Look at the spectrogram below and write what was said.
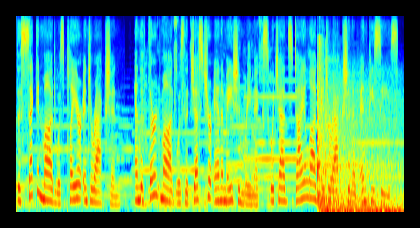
the second mod was player interaction, and the third mod was the Gesture Animation Remix which adds dialogue interaction of NPCs.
